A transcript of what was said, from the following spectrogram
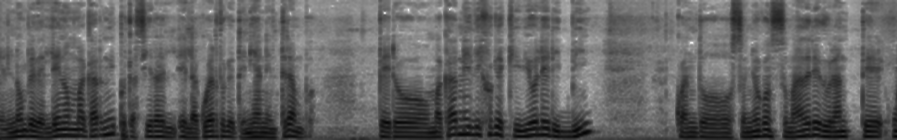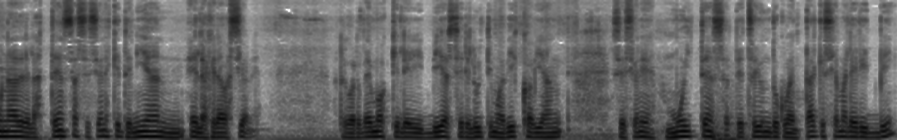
el nombre de Lennon McCartney, porque así era el, acuerdo que tenían entre ambos. Pero McCartney dijo que escribió Let It cuando soñó con su madre durante una de las tensas sesiones que tenían en las grabaciones. Recordemos que Let It al ser el último disco, habían sesiones muy tensas. De hecho, hay un documental que se llama Let It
